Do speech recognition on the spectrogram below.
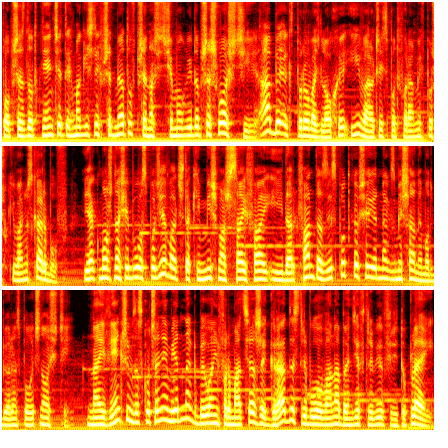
Poprzez dotknięcie tych magicznych przedmiotów przenosić się mogli do przeszłości, aby eksplorować lochy i walczyć z potworami w poszukiwaniu skarbów. Jak można się było spodziewać, taki miszmasz sci-fi i dark fantasy spotkał się jednak z mieszanym odbiorem społeczności. Największym zaskoczeniem jednak była informacja, że gra dystrybuowana będzie w trybie free-to-play.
